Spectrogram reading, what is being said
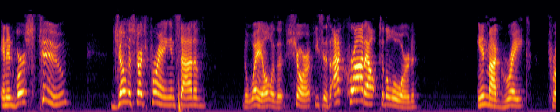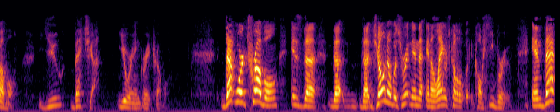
and in verse two, Jonah starts praying inside of the whale or the shark. He says, "I cried out to the Lord." in my great trouble. You betcha you were in great trouble. That word trouble is the, the, the Jonah was written in a, in a language called, called Hebrew. And that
